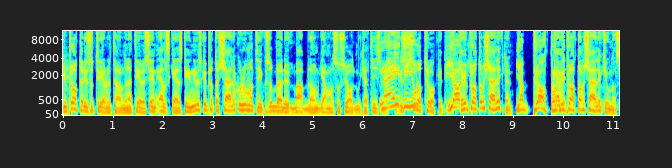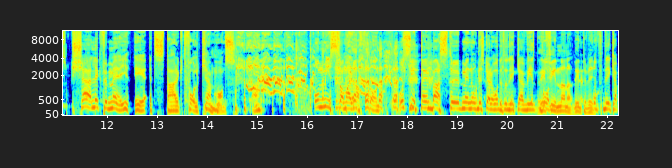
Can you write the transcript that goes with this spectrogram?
Vi pratade ju så trevligt här om den här tv-serien Älskar älskar Vi skulle prata kärlek och romantik och så började du babbla om gammal socialdemokrati som Nej, jag det är så gjorde- tråkigt. Jag- Kan vi prata om kärlek nu? Jag pratar om Kan vi prata om kärlek Jonas? Kärlek för mig är ett starkt folkhem Hans. Ja. och midsommarafton och sitta i en bastu med Nordiska rådet och dricka vin. Det är finnarna, det är inte vi. och dricka.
